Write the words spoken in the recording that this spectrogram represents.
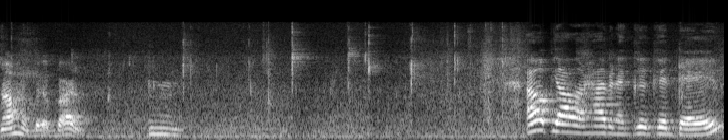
I'll have a bit of bite. I hope y'all are having a good, good day.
